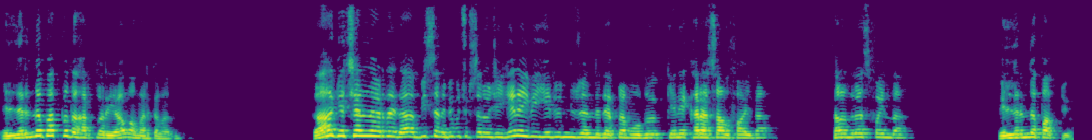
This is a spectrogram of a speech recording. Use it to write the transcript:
Ellerinde patladı harpları ya Amerikalıların. Daha geçenlerde daha bir sene bir buçuk sene önce gene bir 7'nin üzerinde deprem oldu. Gene karasal fayda. San Andreas fayında. Ellerinde patlıyor.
